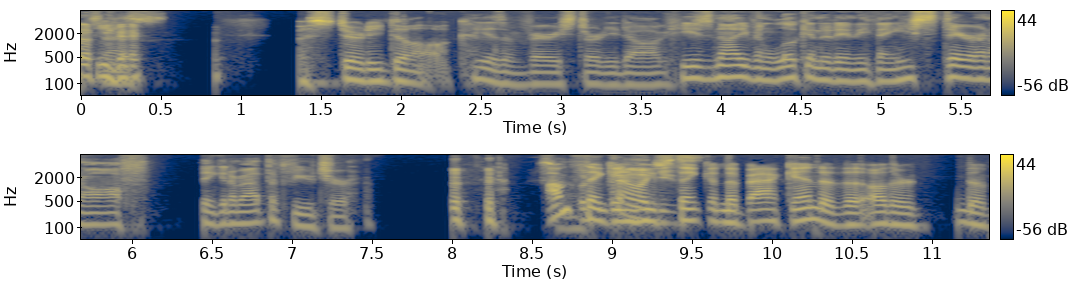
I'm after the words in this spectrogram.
uh, He's a sturdy dog. he is a very sturdy dog. He's not even looking at anything. He's staring off, thinking about the future. I'm thinking kinda like he's, he's- thinking the back end of the other the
